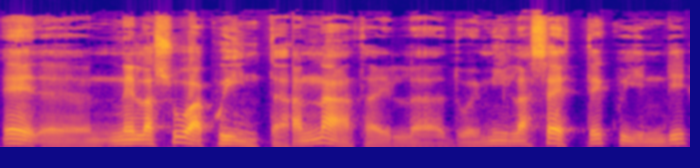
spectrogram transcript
e eh, nella sua quinta annata, il 2007, quindi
